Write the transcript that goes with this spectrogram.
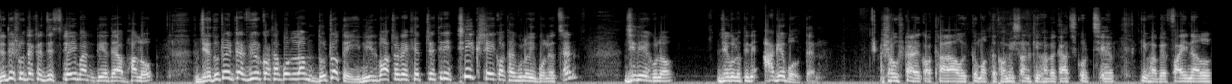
যদি শুধু একটা ডিসক্লেমার দিয়ে দেওয়া ভালো, যে দুটো ইন্টারভিউর কথা বললাম, দুটোতেই নির্বাচনের ক্ষেত্রে তিনি ঠিক সেই কথাগুলোই বলেছেন, যিনি এগুলো, যেগুলো তিনি আগে বলতেন। সংস্কারের কথা, ঐক্যমত্য কমিশন কীভাবে কাজ করছে, কীভাবে ফাইনাল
